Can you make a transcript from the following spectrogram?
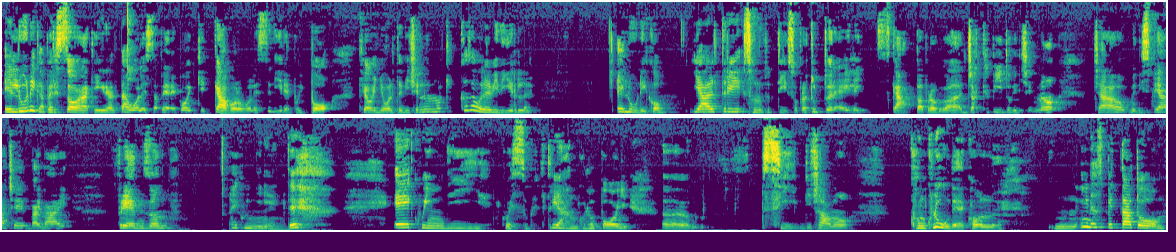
è l'unica persona che in realtà vuole sapere poi che cavolo volesse dire, poi Po, che ogni volta dice ma che cosa volevi dirle? È l'unico, gli altri sono tutti, soprattutto lei, lei scappa proprio, ha già capito che dice no, ciao, mi dispiace, bye bye, friendzone. E quindi niente. E quindi questo bel triangolo poi eh, si, diciamo, conclude con un inaspettato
